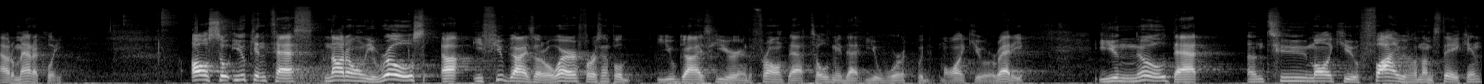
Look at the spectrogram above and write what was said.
automatically. Also, you can test not only roles, uh, if you guys are aware, for example, you guys here in the front that told me that you work with molecule already, you know that until molecule 5, if I'm not mistaken,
